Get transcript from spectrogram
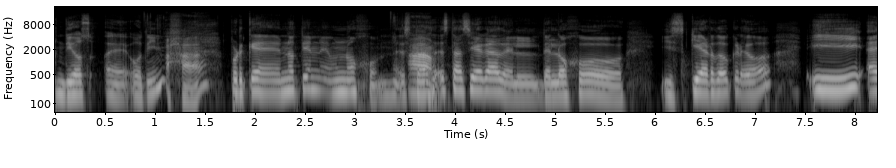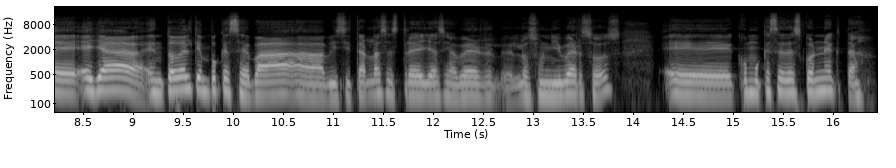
dios eh, Odín. Ajá. Porque no tiene un ojo, está, Ah. está ciega del, del ojo izquierdo, creo. Y eh, ella, en todo el tiempo que se va a visitar las estrellas y a ver los universos, eh, como que se desconecta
